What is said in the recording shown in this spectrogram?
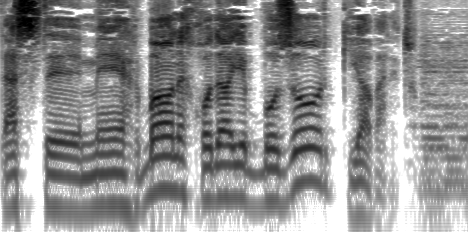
دست مهربان خدای بزرگ یاورتون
